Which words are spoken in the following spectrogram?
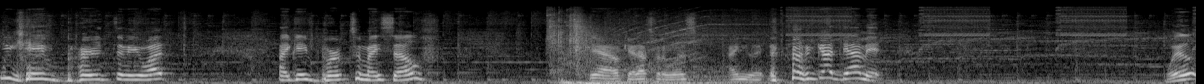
You gave birth to me, what? I gave birth to myself? Yeah, okay, that's what it was. I knew it. God damn it! Well...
